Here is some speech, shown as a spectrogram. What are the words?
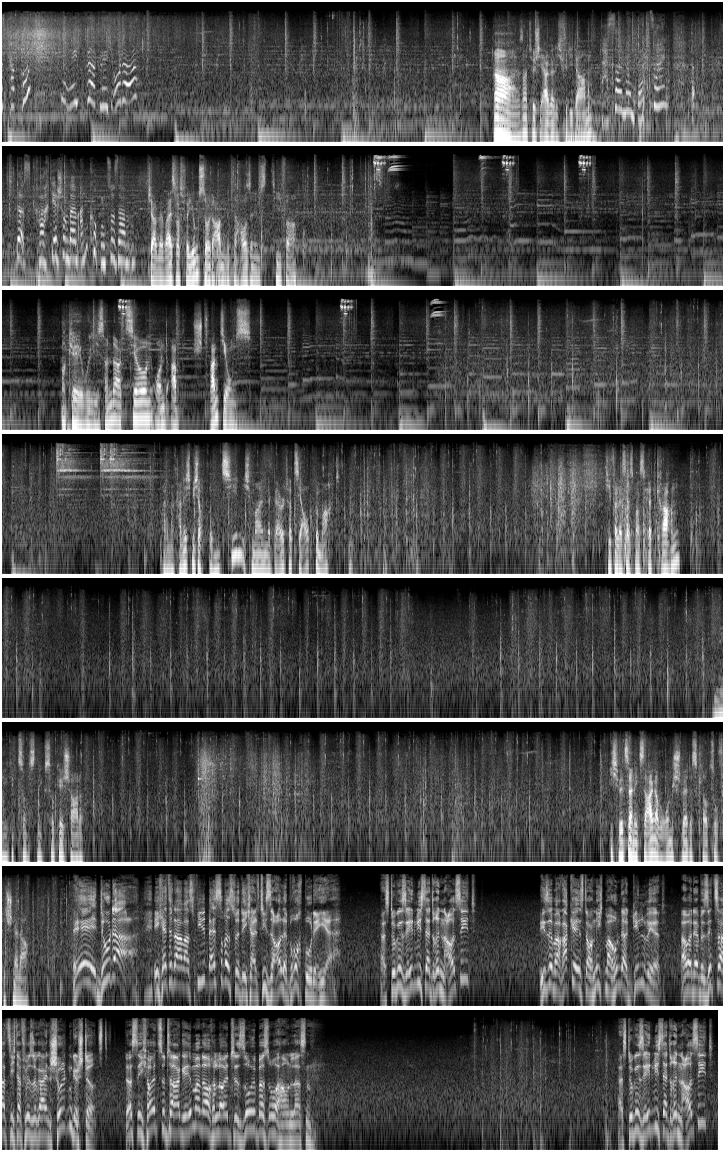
Ist kaputt? Nicht wirklich, oder? Ah, das ist natürlich ärgerlich für die Damen. Das soll mein Bett sein? Das kracht ja schon beim Angucken zusammen. Tja, wer weiß, was für Jungs du heute Abend mit nach Hause nimmst, tiefer. Okay, Willy Sonderaktion und ab Strandjungs. Warte mal, kann ich mich auch umziehen? Ich meine, der Barrett hat es ja auch gemacht. Tiefer lässt erstmal das Bett krachen. Nee, nichts. Okay, schade. Ich will es ja nichts sagen, aber ohne Schwert ist Cloud so viel schneller. Hey, du da! Ich hätte da was viel Besseres für dich als diese olle Bruchbude hier. Hast du gesehen, wie es da drinnen aussieht? Diese Baracke ist doch nicht mal 100 Gil wert. Aber der Besitzer hat sich dafür sogar in Schulden gestürzt. Dass sich heutzutage immer noch Leute so übers Ohr hauen lassen. Hast du gesehen, wie es da drinnen aussieht?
